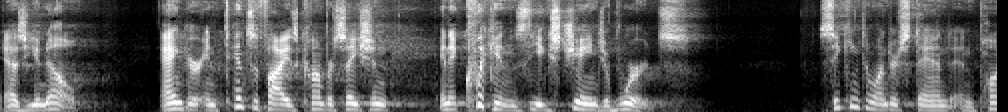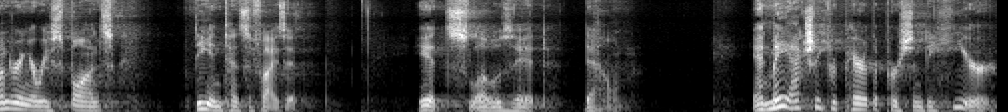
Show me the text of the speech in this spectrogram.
As you know, anger intensifies conversation and it quickens the exchange of words. Seeking to understand and pondering a response de intensifies it, it slows it down, and may actually prepare the person to hear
